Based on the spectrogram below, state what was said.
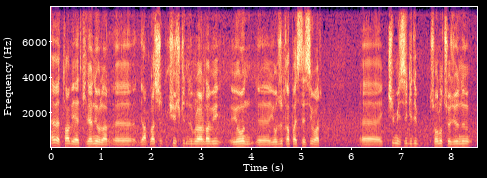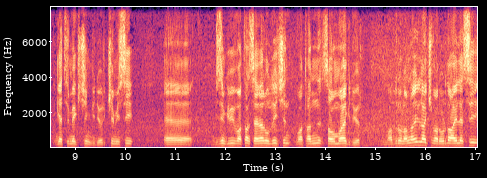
Evet tabii etkileniyorlar. E, yaklaşık 2-3 gündür buralarda bir yoğun e, yolcu kapasitesi var. E, kimisi gidip çoluk çocuğunu getirmek için gidiyor. Kimisi e, bizim gibi vatansever olduğu için vatanını savunmaya gidiyor. Mağdur olanlar illaki var. Orada ailesi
